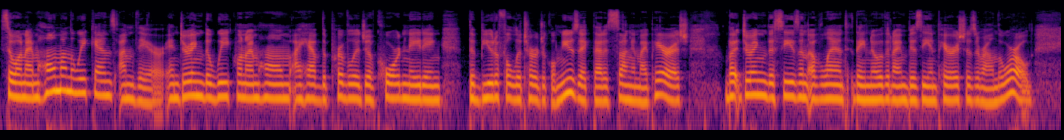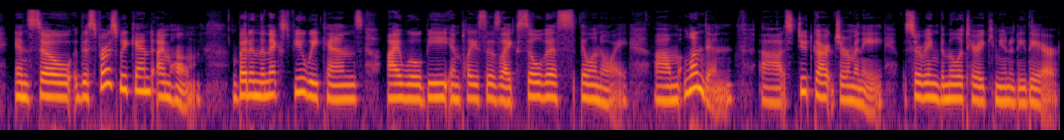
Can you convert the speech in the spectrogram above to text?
So when I'm home on the weekends, I'm there. And during the week when I'm home, I have the privilege of coordinating the beautiful liturgical music that is sung in my parish. But during the season of Lent, they know that I'm busy in parishes around the world. And so this first weekend, I'm home. But in the next few weekends, I will be in places like Silvis, Illinois, um, London, uh, Stuttgart, Germany, serving the military community there,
